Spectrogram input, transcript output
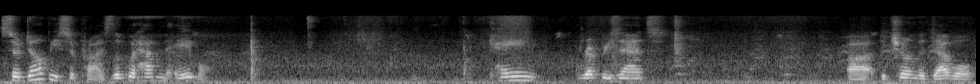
So don't be surprised. Look what happened to Abel. Cain represents uh, the children of the devil,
